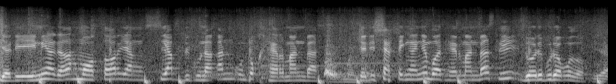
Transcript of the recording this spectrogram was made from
Jadi ini adalah motor yang siap digunakan untuk Herman. Herman Jadi settingannya buat Herman Bass di 2020. Ya.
